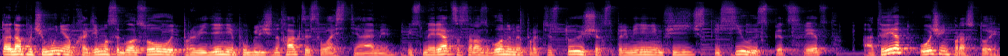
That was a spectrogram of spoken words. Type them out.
тогда почему необходимо согласовывать проведение публичных акций с властями и смиряться с разгонами протестующих с применением физической силы и спецсредств? Ответ очень простой.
